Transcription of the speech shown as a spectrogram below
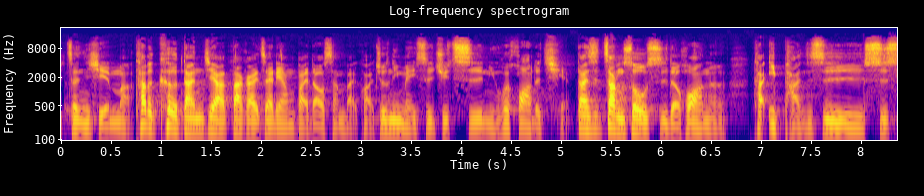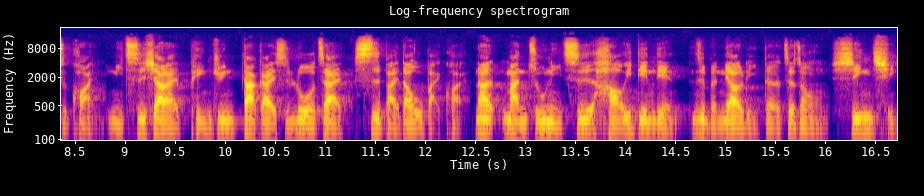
真鲜嘛，它的客单价大概在两百到三百块，就是你每次去吃你会花的钱。但是藏寿司的话呢，它一盘是四十块，你吃下来平均大概是落在四百到五百块，那满足你吃好一点点日本料理的这种。心情，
